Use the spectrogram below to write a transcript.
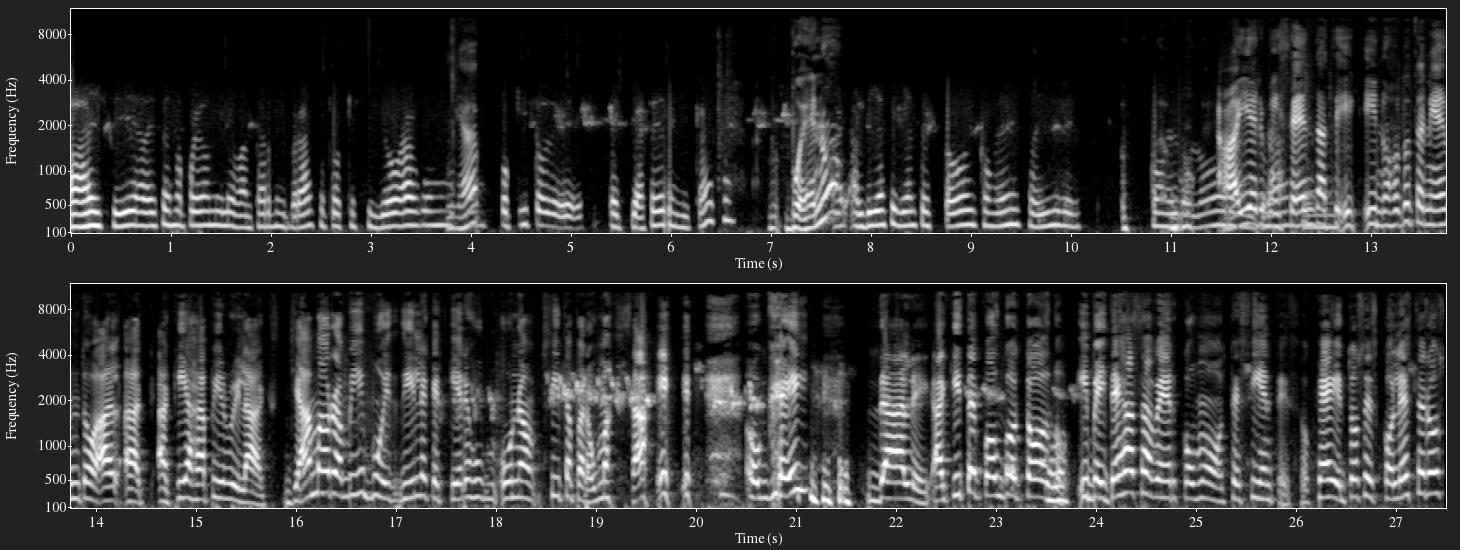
Ay, sí, a veces no puedo ni levantar mis brazos porque si yo hago un, poquito de, de hacer en mi casa, bueno, al, día siguiente estoy con eso ahí de con el dolor. Ay, Hermicenda, y, nosotros teniendo aquí a Happy Relax. Llama ahora mismo y dile que quieres una cita para un masaje. ¿Ok? Dale, aquí te pongo todo y me dejas saber cómo te sientes. ¿Ok? Entonces, colesterol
